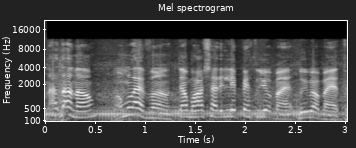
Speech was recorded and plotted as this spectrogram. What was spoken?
Nada não, vamos levando. Tem uma borracharia ali perto do Ibamento.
